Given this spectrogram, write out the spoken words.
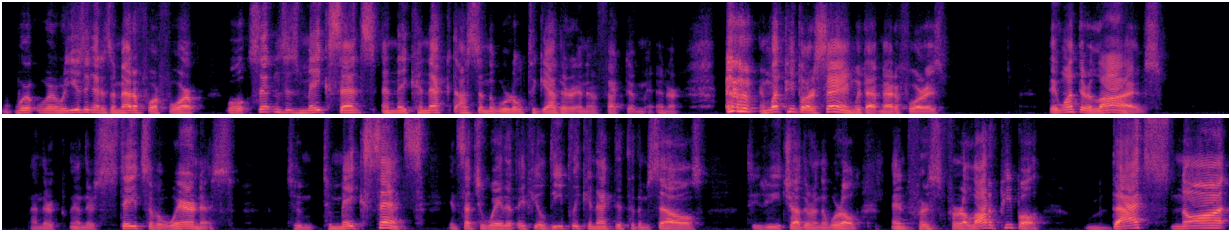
We're, we're using it as a metaphor for, well, sentences make sense and they connect us and the world together in an effective manner. and what people are saying with that metaphor is they want their lives and their, and their states of awareness to, to make sense in such a way that they feel deeply connected to themselves, to each other in the world. And for, for a lot of people, that's not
